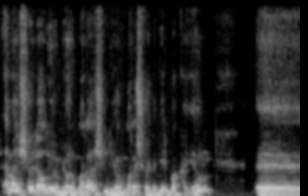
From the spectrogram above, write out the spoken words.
Hemen şöyle alıyorum yorumlara. Şimdi yorumlara şöyle bir bakayım. Ee,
